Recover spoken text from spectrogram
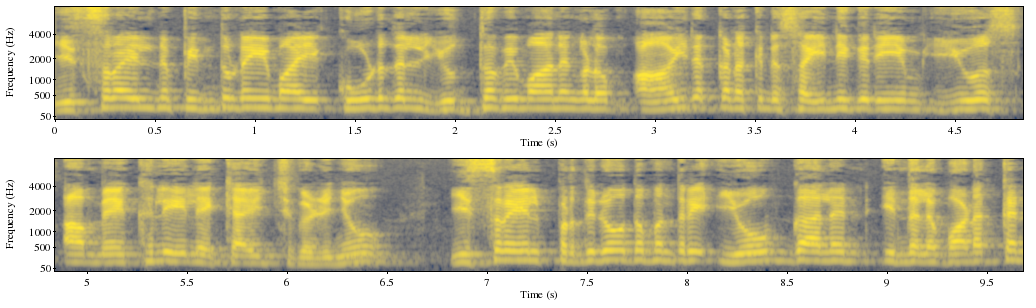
ഇസ്രായേലിന് പിന്തുണയുമായി കൂടുതൽ യുദ്ധവിമാനങ്ങളും ആയിരക്കണക്കിന് സൈനികരെയും യു എസ് ആ മേഖലയിലേക്ക് അയച്ചു കഴിഞ്ഞു. ഇസ്രായേൽ പ്രതിരോധ മന്ത്രി യോവ് ഗാലൻ ഇന്നലെ വടക്കൻ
